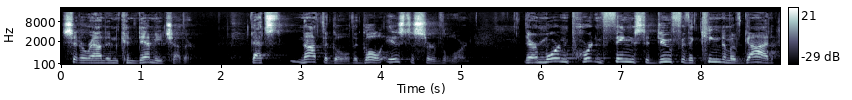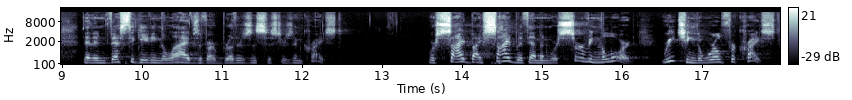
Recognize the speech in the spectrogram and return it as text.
sit around and condemn each other. That's not the goal. The goal is to serve the Lord. There are more important things to do for the kingdom of God than investigating the lives of our brothers and sisters in Christ. We're side by side with them and we're serving the Lord, reaching the world for Christ.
